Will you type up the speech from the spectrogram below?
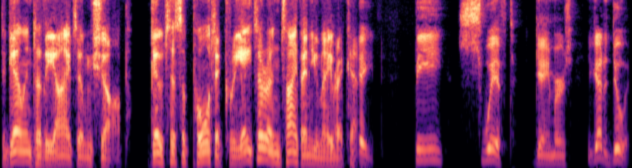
To go into the item shop, go to support a creator and type in Umerica. Hey, be swift, gamers. You got to do it.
